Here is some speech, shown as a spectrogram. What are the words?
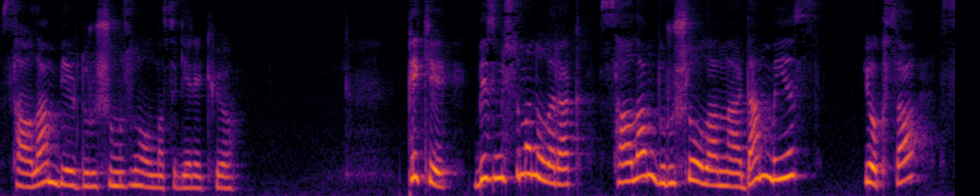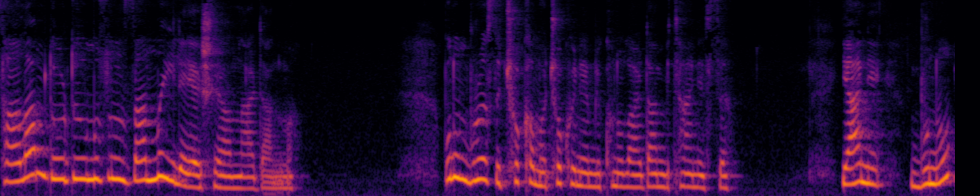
sağlam bir duruşumuzun olması gerekiyor. Peki biz Müslüman olarak sağlam duruşlu olanlardan mıyız yoksa sağlam durduğumuzun zannı ile yaşayanlardan mı? Bunun burası çok ama çok önemli konulardan bir tanesi. Yani bunu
